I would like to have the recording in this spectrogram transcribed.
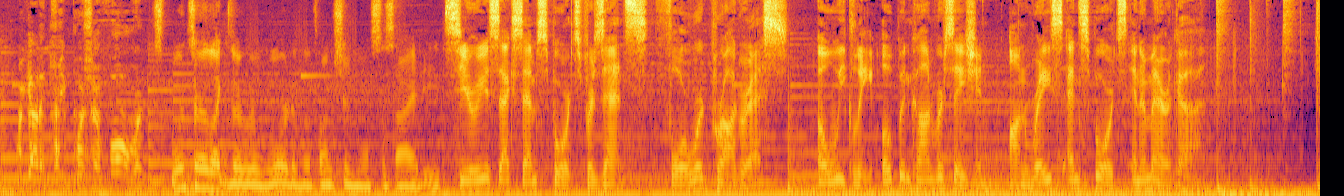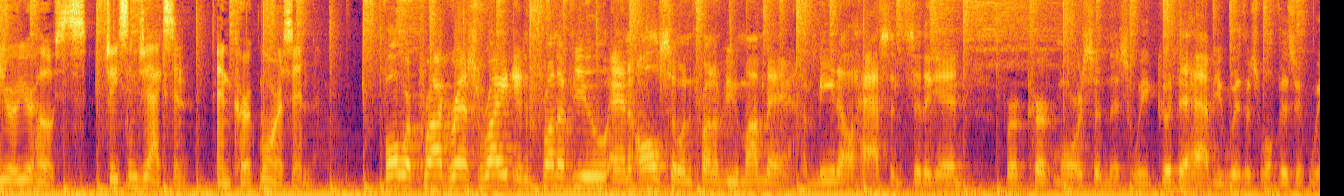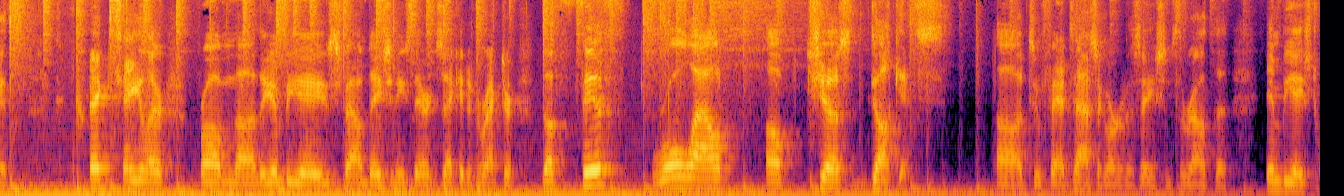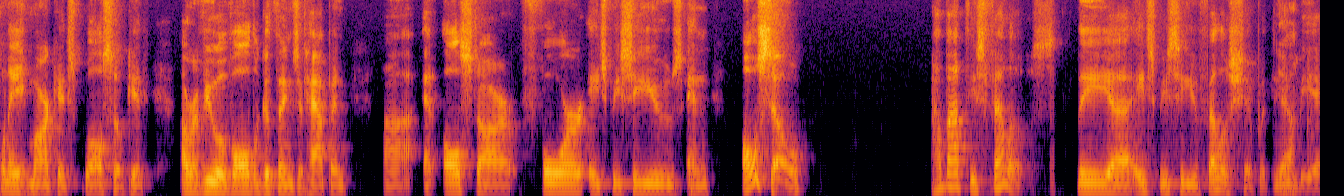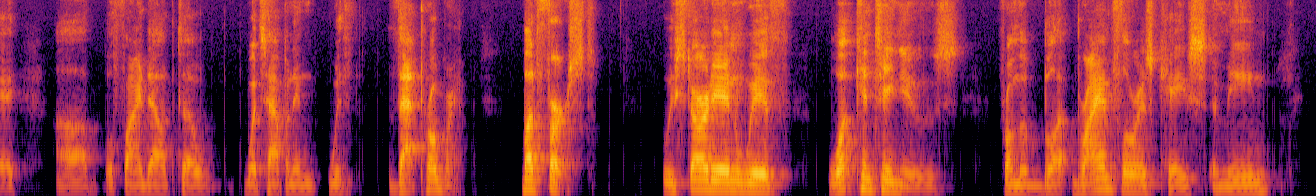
We got to keep pushing forward. Sports are like the reward of a functional society. SiriusXM Sports presents Forward Progress, a weekly open conversation on race and sports in America. Here are your hosts, Jason Jackson and Kirk Morrison. Forward progress right in front of you and also in front of you, my man, Amin Elhassan, sitting in for Kirk Morrison this week. Good to have you with us. We'll visit with Greg Taylor from uh, the NBA's foundation. He's their executive director. The fifth rollout of just ducats uh, to fantastic organizations throughout the NBA's 28 markets. We'll also get a review of all the good things that happened uh, at All Star for HBCUs and also, how about these fellows? The uh, HBCU fellowship with the yeah. NBA. Uh, we'll find out uh, what's happening with that program. But first, we start in with what continues from the Brian Flores case. Amin,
